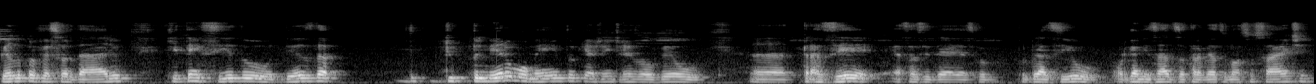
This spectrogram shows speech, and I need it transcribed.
pelo professor Dário, que tem sido desde a do, primeiro momento que a gente resolveu uh, trazer essas ideias para o Brasil, organizadas através do nosso site,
